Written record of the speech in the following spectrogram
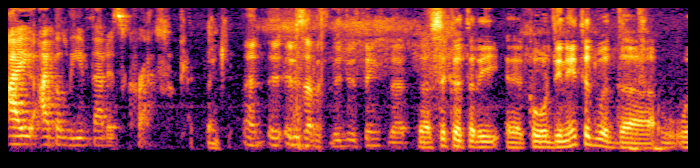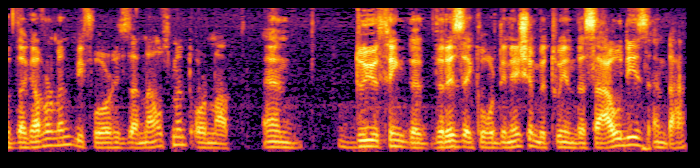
I, I believe that is correct. Okay, thank you. And uh, Elizabeth, did you think that the secretary uh, coordinated with the with the government before his announcement or not? And do you think that there is a coordination between the Saudis and the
